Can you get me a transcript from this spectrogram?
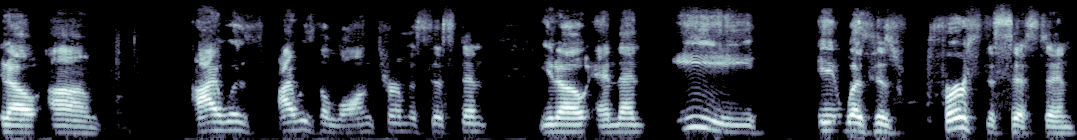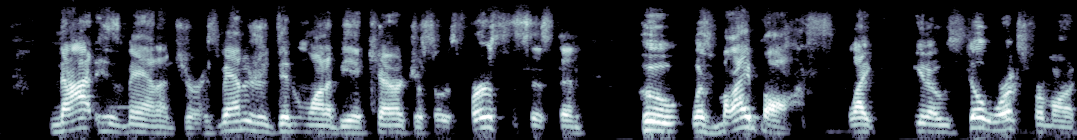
You know, um, I was I was the long term assistant. You know, and then E, it was his first assistant, not his manager. His manager didn't want to be a character, so his first assistant, who was my boss, like you know, still works for Mark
